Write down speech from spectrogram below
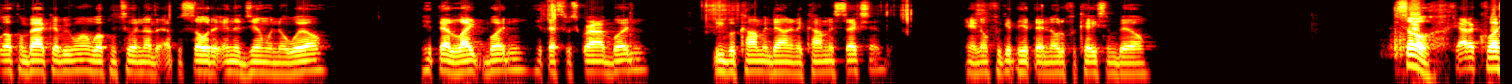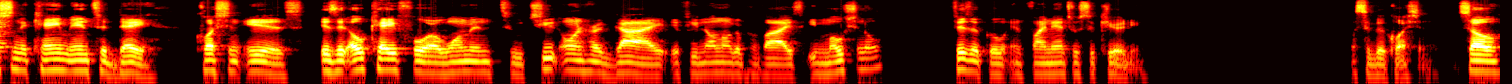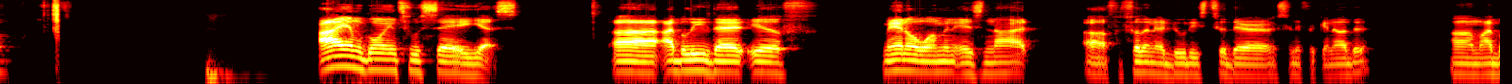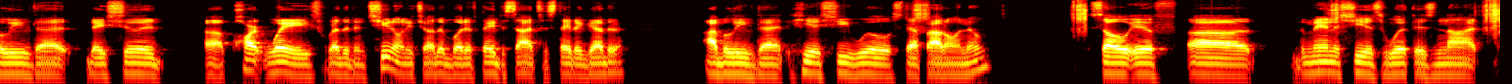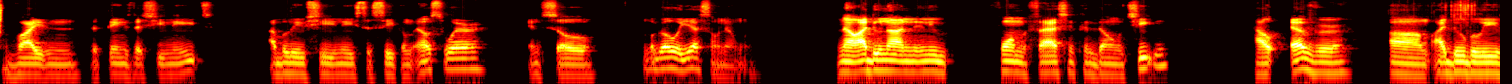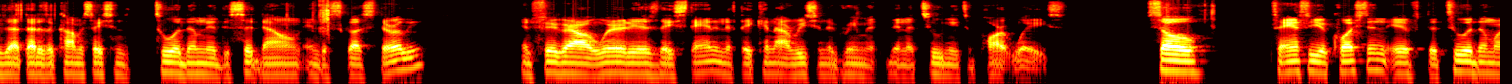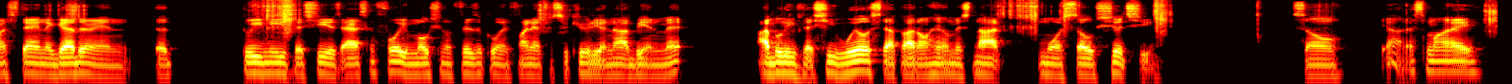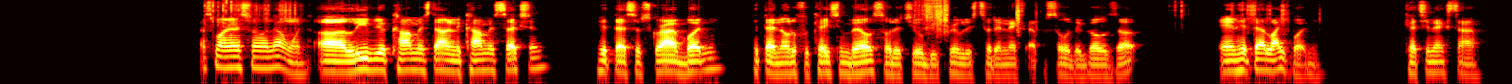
Welcome back, everyone. Welcome to another episode of In the Gym with Noel. Hit that like button, hit that subscribe button, leave a comment down in the comment section, and don't forget to hit that notification bell. So, got a question that came in today. Question is Is it okay for a woman to cheat on her guy if he no longer provides emotional, physical, and financial security? That's a good question. So I am going to say yes. Uh, I believe that if man or woman is not uh, fulfilling their duties to their significant other, um, I believe that they should uh, part ways rather than cheat on each other. But if they decide to stay together, I believe that he or she will step out on them. So if uh, the man that she is with is not providing the things that she needs, I believe she needs to seek them elsewhere. And so I'm gonna go with yes on that one. Now I do not in any form of fashion condone cheating. However, um, I do believe that that is a conversation two of them need to sit down and discuss thoroughly and figure out where it is they stand. And if they cannot reach an agreement, then the two need to part ways. So to answer your question, if the two of them are staying together and the three needs that she is asking for emotional, physical, and financial security are not being met, I believe that she will step out on him. It's not more so should she. So yeah, that's my that's my answer on that one. Uh, leave your comments down in the comment section. Hit that subscribe button. Hit that notification bell so that you'll be privileged to the next episode that goes up and hit that like button. Catch you next time.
